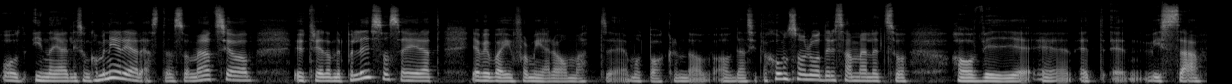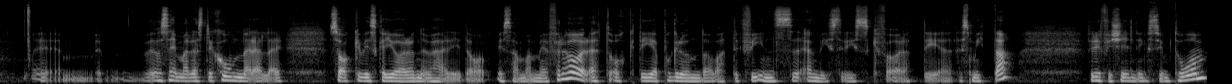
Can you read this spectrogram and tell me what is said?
och innan jag liksom kommer ner i arresten så möts jag av utredande polis som säger att jag vill bara informera om att eh, mot bakgrund av, av den situation som råder i samhället så har vi eh, ett, en, vissa eh, vad säger man, restriktioner eller saker vi ska göra nu här idag i samband med förhöret och det är på grund av att det finns en viss risk för att det är smitta. För det är förkylningssymptom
